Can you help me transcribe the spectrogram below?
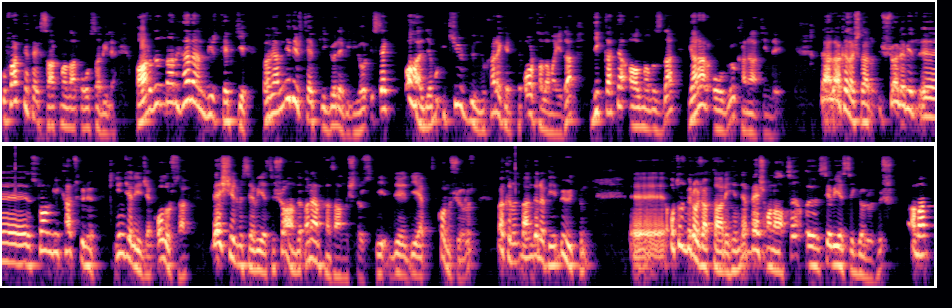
ufak tefek sarkmalar olsa bile ardından hemen bir tepki, önemli bir tepki görebiliyor isek o halde bu 200 günlük hareketli ortalamayı da dikkate almamızda yarar olduğu kanaatindeyim. Değerli arkadaşlar şöyle bir e, son birkaç günü inceleyecek olursak 5.20 seviyesi şu anda önem kazanmıştır diye, diye konuşuyoruz. Bakınız ben grafiği büyüttüm. 31 ee, Ocak tarihinde 5.16 e, seviyesi görülmüş ama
